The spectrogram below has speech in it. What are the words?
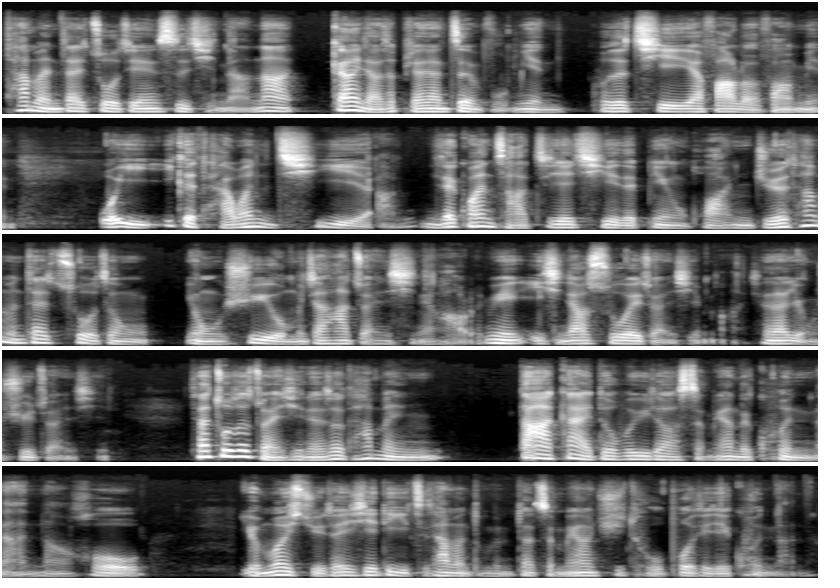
他们在做这件事情呢？那刚刚讲是比较像政府面或者企业要 follow 方面。我以一个台湾的企业啊，你在观察这些企业的变化，你觉得他们在做这种永续，我们叫它转型好了，因为以前叫数位转型嘛，现在永续转型，在做这转型的时候，他们大概都会遇到什么样的困难？然后有没有举的一些例子，他们怎么怎么样去突破这些困难呢？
